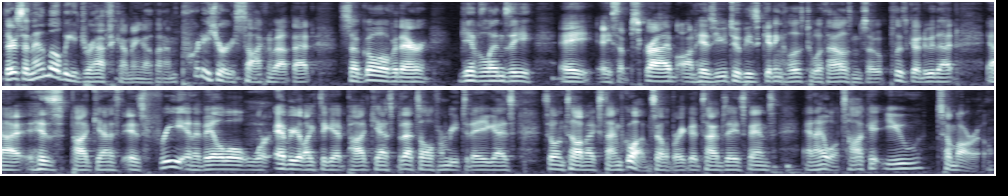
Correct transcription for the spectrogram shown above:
There's an MLB draft coming up, and I'm pretty sure he's talking about that. So go over there give Lindsey a, a subscribe on his YouTube. He's getting close to a thousand, so please go do that. Uh, his podcast is free and available wherever you like to get podcasts. But that's all from me today, you guys. So until next time, go out and celebrate good times, A's fans, and I will talk at you tomorrow.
